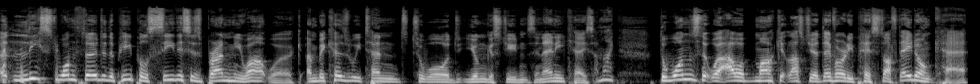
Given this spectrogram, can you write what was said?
at least one third of the people see this as brand new artwork. And because we tend toward younger students in any case, I'm like, the ones that were our market last year, they've already pissed off. They don't care.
